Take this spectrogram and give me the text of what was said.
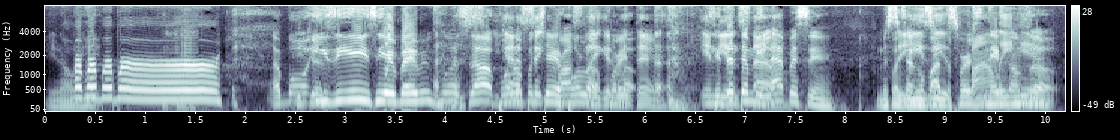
you know, Brr, he- brr, brr, brr. That boy, just- easy, easy here, baby. What's up? Pull up a chair. Pull up, cross-legged pull right up. there. Siéntate Indian mi style. lápiz. Mr. We'll Easy about the is first finally comes here. up.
